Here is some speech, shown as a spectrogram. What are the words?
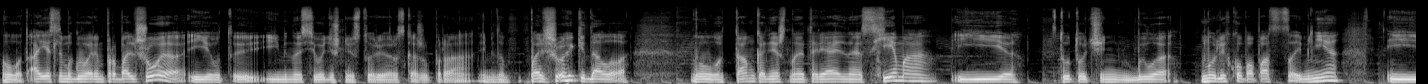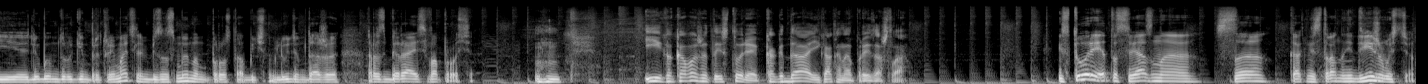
Вот. А если мы говорим про большое, и вот э, именно сегодняшнюю историю я расскажу про именно большое кидалово, ну вот, там, конечно, это реальная схема, и тут очень было ну, легко попасться и мне, и любым другим предпринимателям, бизнесменам, просто обычным людям, даже разбираясь в вопросе. И какова же эта история? Когда и как она произошла? История это связана с, как ни странно, недвижимостью.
